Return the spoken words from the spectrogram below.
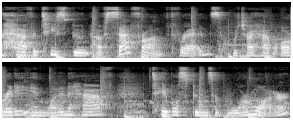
a half a teaspoon of saffron threads, which I have already in one and a half tablespoons of warm water,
